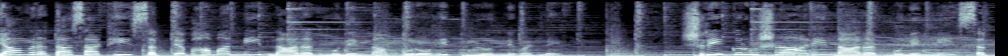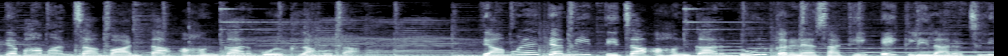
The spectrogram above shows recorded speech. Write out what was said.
या व्रतासाठी सत्यभामांनी नारद मुनींना पुरोहित म्हणून निवडले. श्रीकृष्ण आणि नारद मुनींनी सत्यभामांचा वाढता अहंकार ओळखला होता. त्यामुळे त्यांनी तिचा अहंकार दूर करण्यासाठी एक लीला रचली.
